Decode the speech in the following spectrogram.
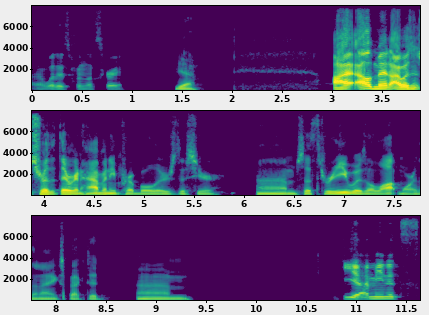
uh, Witherspoon looks great. Yeah. I, I'll admit I wasn't sure that they were going to have any Pro Bowlers this year. Um, so three was a lot more than I expected. Um, Yeah, I mean, it's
